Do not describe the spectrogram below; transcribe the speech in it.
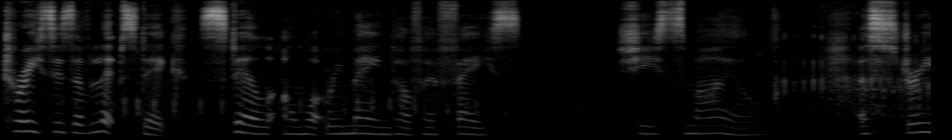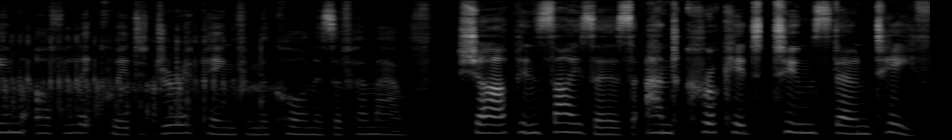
traces of lipstick still on what remained of her face. She smiled, a stream of liquid dripping from the corners of her mouth. Sharp incisors and crooked tombstone teeth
